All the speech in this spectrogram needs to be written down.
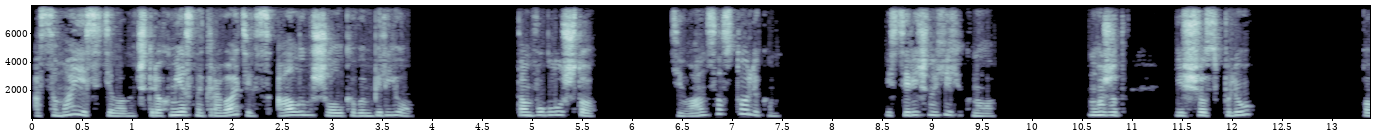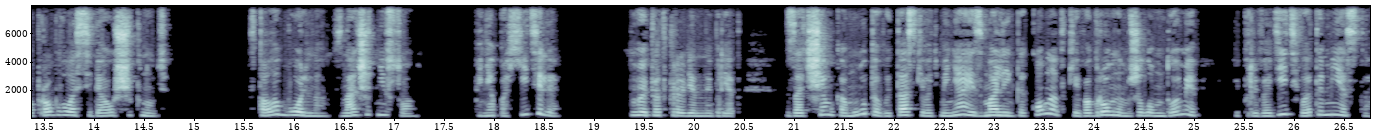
а сама я сидела на четырехместной кровати с алым шелковым бельем. Там в углу что? Диван со столиком? Истерично хихикнула. Может, еще сплю? Попробовала себя ущипнуть. Стало больно, значит, не сон. Меня похитили? Ну, это откровенный бред. Зачем кому-то вытаскивать меня из маленькой комнатки в огромном жилом доме и приводить в это место?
